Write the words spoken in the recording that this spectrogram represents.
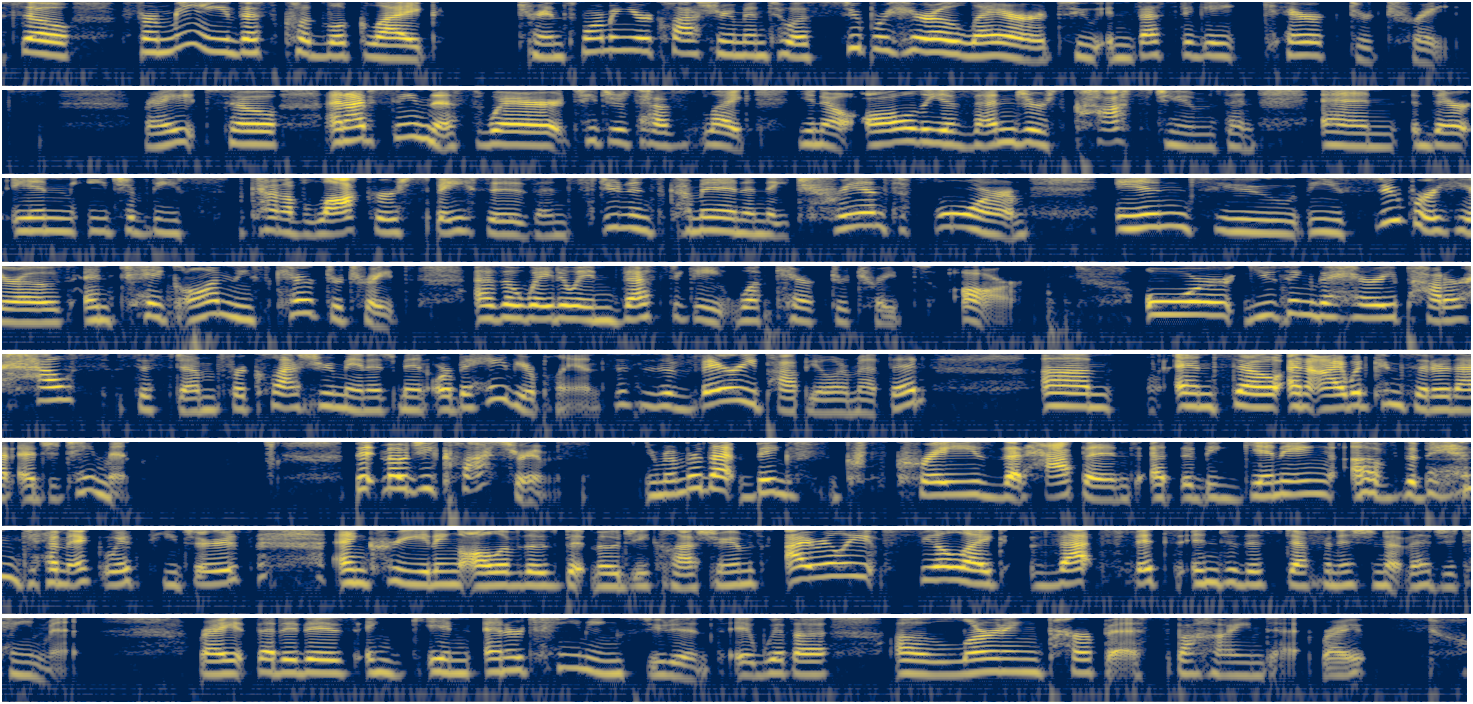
So for me, this could look like transforming your classroom into a superhero lair to investigate character traits right? So, and I've seen this where teachers have like, you know, all the Avengers costumes and and they're in each of these kind of locker spaces and students come in and they transform into these superheroes and take on these character traits as a way to investigate what character traits are or using the Harry Potter house system for classroom management or behavior plans. This is a very popular method. Um, and so, and I would consider that edutainment. Bitmoji classrooms. You remember that big f- craze that happened at the beginning of the pandemic with teachers and creating all of those Bitmoji classrooms? I really feel like that fits into this definition of edutainment right? That it is in, in entertaining students with a, a learning purpose behind it, right?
